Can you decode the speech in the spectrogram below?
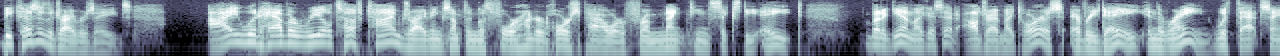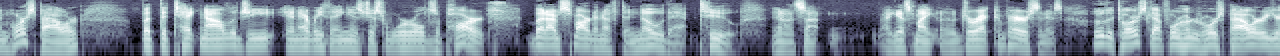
because of the driver's aids. I would have a real tough time driving something with 400 horsepower from 1968. But again, like I said, I'll drive my Taurus every day in the rain with that same horsepower. But the technology and everything is just worlds apart. But I'm smart enough to know that too. You know, it's not I guess my uh, direct comparison is, oh, the Taurus got 400 horsepower. Your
